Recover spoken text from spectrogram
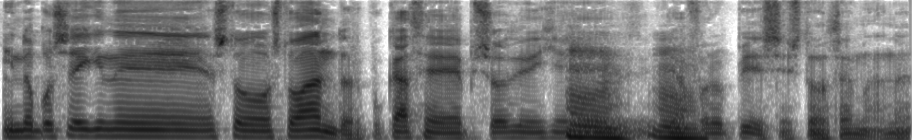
Είναι όπως έγινε στο, στο Andor που κάθε επεισόδιο είχε mm, διαφοροποίηση στο θέμα. Ναι.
